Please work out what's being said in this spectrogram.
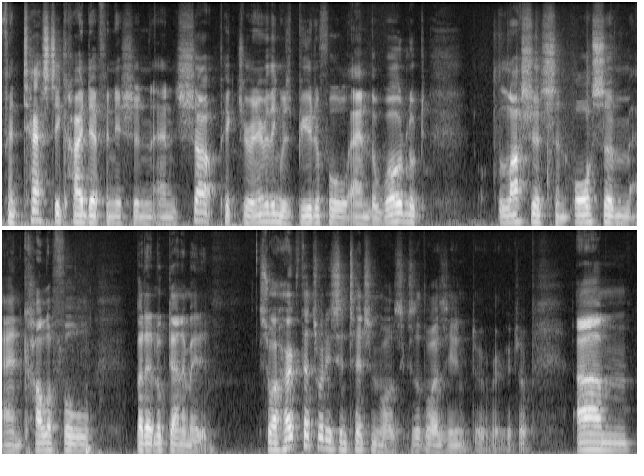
fantastic high definition and sharp picture and everything was beautiful and the world looked luscious and awesome and colorful, but it looked animated. So I hope that's what his intention was because otherwise he didn't do a very good job. Um,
